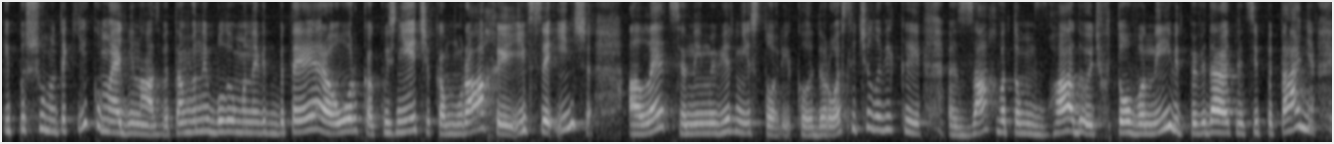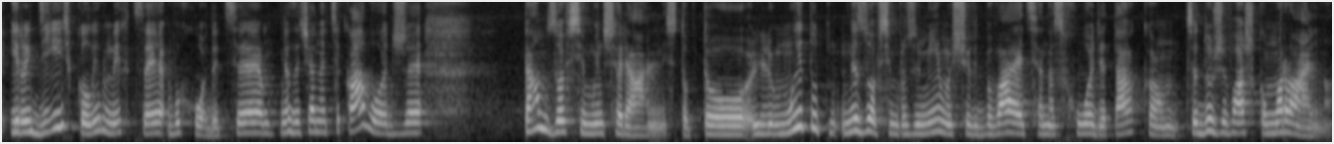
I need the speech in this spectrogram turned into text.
і пишу ну такі кумедні назви. Там вони були у мене від БТРа, Орка, Кузнєчика, Мурахи і все інше. Але це неймовірні історії, коли дорослі чоловіки з захватом вгадують, хто вони, відповідають на ці питання і радіють, коли в них це виходить. Це надзвичайно цікаво, адже. Там зовсім інша реальність. Тобто ми тут не зовсім розуміємо, що відбувається на сході. Так Ем, це дуже важко морально,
